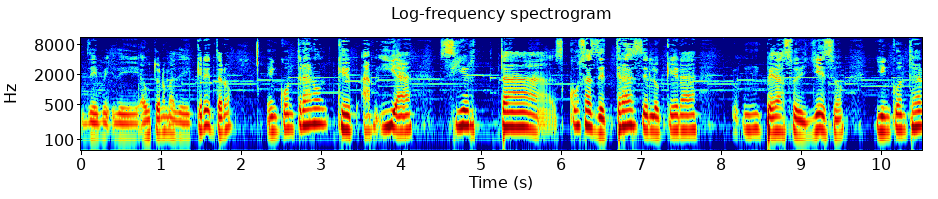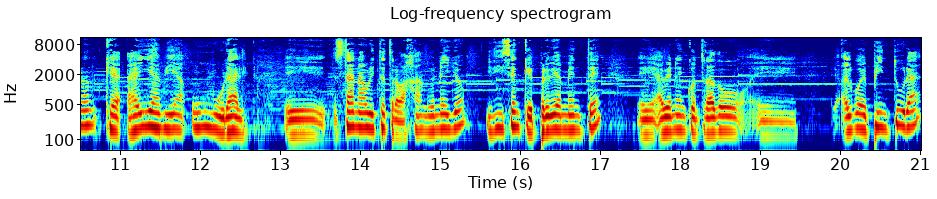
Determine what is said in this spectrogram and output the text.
de, Autónoma de Querétaro encontraron que había ciertas cosas detrás de lo que era un pedazo de yeso y encontraron que ahí había un mural. Eh, están ahorita trabajando en ello y dicen que previamente eh, habían encontrado eh, algo de pintura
